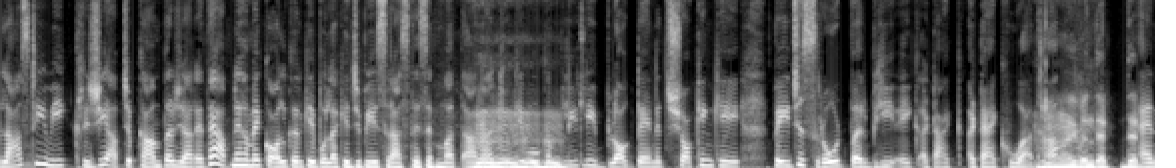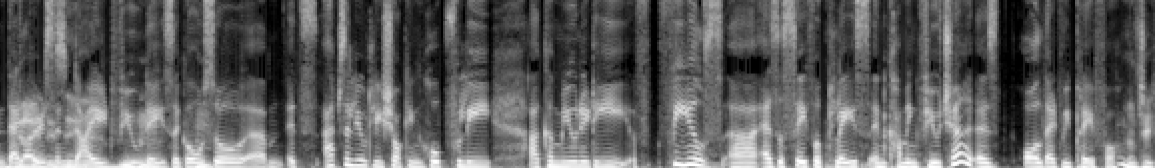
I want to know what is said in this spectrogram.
लास्ट ही वीक जी आप जब काम पर जा रहे थे आपने हमें कॉल करके बोला कि जी भी इस रास्ते से मत आना हम्म, क्योंकि वो हम्म, हम्म। कम्प्लीटली ब्लॉक्ड है इट्स शॉकिंग कि पेजेस रोड पर भी एक अटैक अटैक हुआ था। Uh, even that that and that died few Mhm. days ago Mhm. so um, it's absolutely shocking hopefully our community f- feels uh, as a safer place in coming future is all that we pray for. जी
